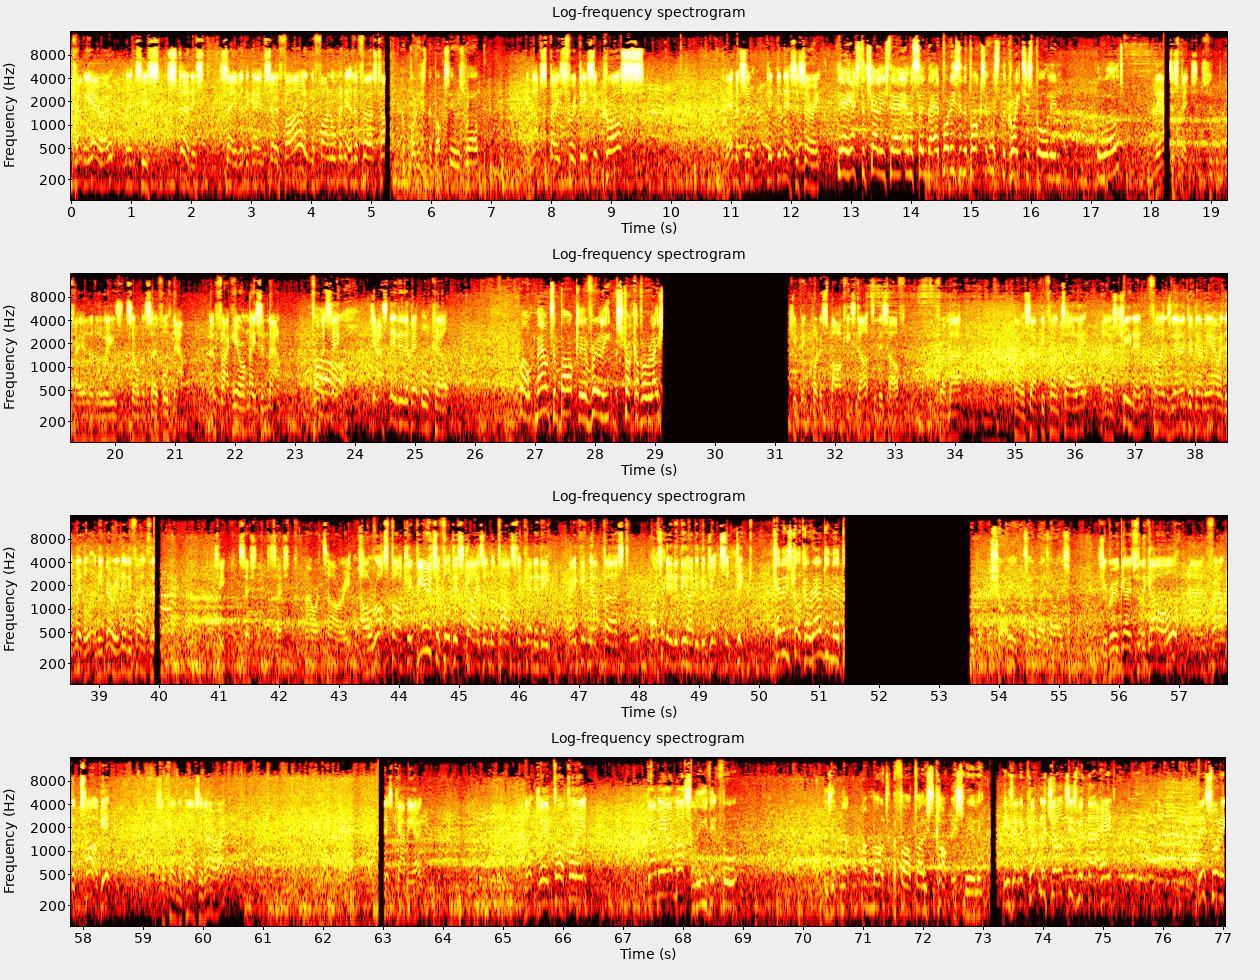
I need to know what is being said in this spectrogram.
Caballero makes his sternest save of the game so far in the final minute of the first half. Got bodies in the box here as well. Enough space for a decent cross. And Emerson did the necessary. Yeah, he has to challenge there, Emerson. They had bodies in the box. It wasn't the greatest ball in the world. The suspensions for Cahill and Luiz and so on and so forth. Now, no flag here on Mason Mount. Promising, oh. just needed a bit more curl. Well, Mount and Barkley have really struck up a relationship. It's been quite a sparky start to this half from uh, Kawasaki Frontale as Chinen finds Leandro Damiao in the middle and he very nearly finds the cheap concession of possession from Mauritari. Oh, Ross Barkley, beautiful disguise on the pass for Kenedy, making that burst. Just needed the Idiger Johnson dick. Kenedy's got to go round in there. Shot here, you can tell by his eyes. Giroud goes for the goal and found the target. So found the gloves of Arai. Not cleared properly. Damian must... Leave it for... He's at, unmarked at the far post. Can't miss, really. He's had a couple of chances with that head. This one...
